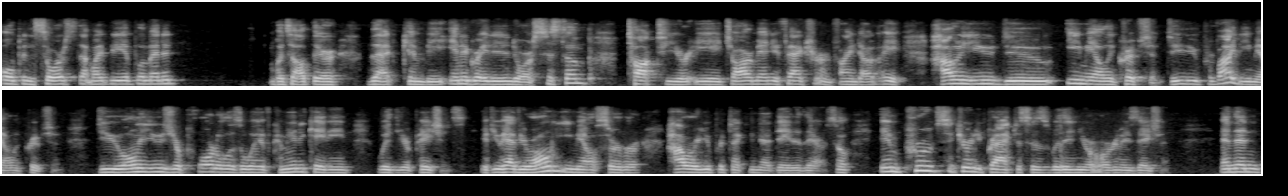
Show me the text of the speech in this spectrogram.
open source that might be implemented? What's out there that can be integrated into our system? Talk to your EHR manufacturer and find out, hey, how do you do email encryption? Do you provide email encryption? Do you only use your portal as a way of communicating with your patients? If you have your own email server, how are you protecting that data there? So improve security practices within your organization. And then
